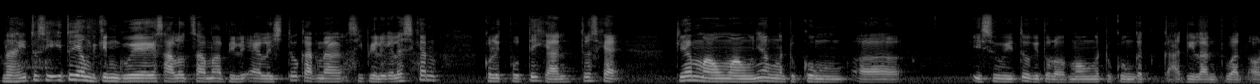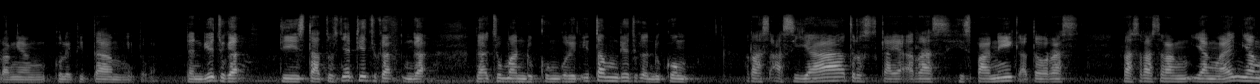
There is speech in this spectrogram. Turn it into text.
Nah itu sih itu yang bikin gue salut sama Billie Eilish tuh karena si Billie Eilish kan kulit putih kan, terus kayak dia mau maunya ngedukung eh, isu itu gitu loh, mau ngedukung ke keadilan buat orang yang kulit hitam gitu kan. Dan dia juga di statusnya dia juga nggak nggak cuma dukung kulit hitam, dia juga dukung ras Asia, terus kayak ras Hispanik atau ras ras-ras yang, yang lain yang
